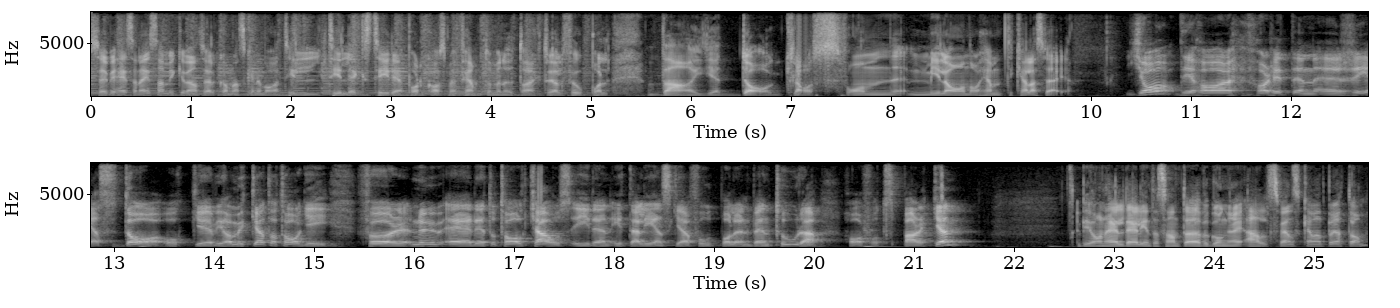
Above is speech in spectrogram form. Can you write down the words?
säger vi hejsan hejsan, mycket varmt välkomna ska ni vara till tilläggstid, podcast med 15 minuter aktuell fotboll varje dag. Klas, från Milano hem till kalla Sverige. Ja, det har varit en eh, resdag och eh, vi har mycket att ta tag i. För nu är det totalt kaos i den italienska fotbollen. Ventura har fått sparken. Vi har en hel del intressanta övergångar i allsvenskan att berätta om.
